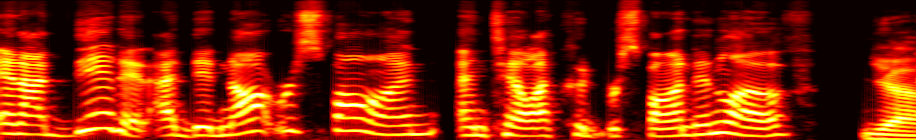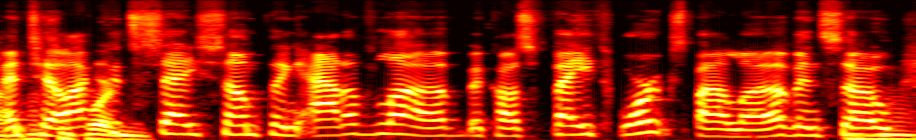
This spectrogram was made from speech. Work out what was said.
And I did it. I did not respond until I could respond in love yeah until i could say something out of love because faith works by love and so mm-hmm.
